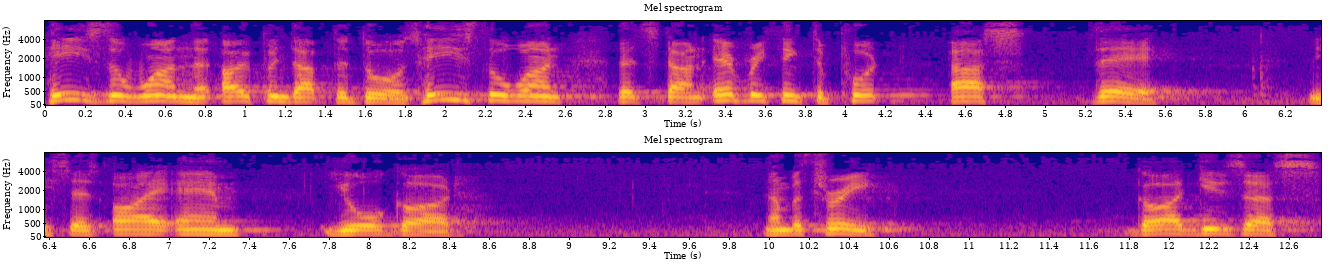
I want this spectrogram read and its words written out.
He's the one that opened up the doors. He's the one that's done everything to put us there. And he says, I am your God. Number three, God gives us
